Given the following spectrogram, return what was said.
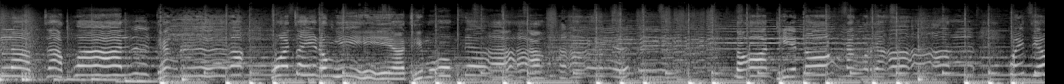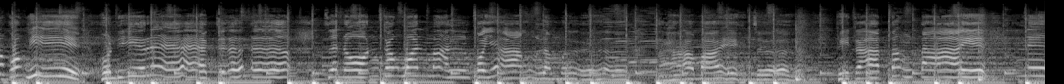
กลับจากวันแข่งเรือ หัวใจน้องเหียที่มุกดา น้องนั่งร้านก๋วยเตี๋ยวของพี่ คนที่แรกเจอจะนอนกลางวันมันก็ยังละเมอถ้าไม่เจอ พี่จะตั้งตายแน่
